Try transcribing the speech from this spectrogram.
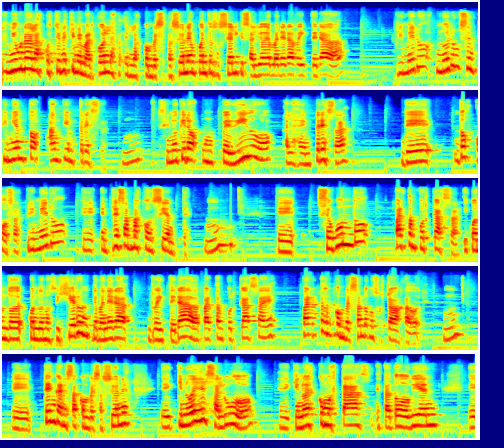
A mí una de las cuestiones que me marcó en las, conversaciones en Puente Social y que salió de manera reiterada, primero, no era un sentimiento anti-empresa, sino que era un pedido a las empresas de dos cosas. Primero, eh, empresas más conscientes. Eh, segundo, partan por casa. Y cuando, cuando nos dijeron de manera reiterada, partan por casa, es partan conversando con sus trabajadores. Eh, tengan esas conversaciones, eh, que no es el saludo, eh, que no es cómo estás, está todo bien,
